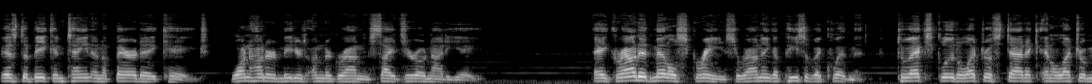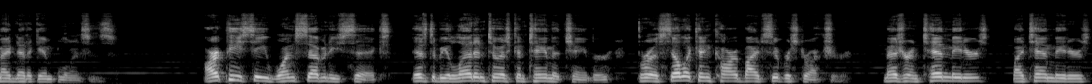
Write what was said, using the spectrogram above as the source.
is to be contained in a Faraday cage, 100 meters underground in Site-098. A grounded metal screen surrounding a piece of equipment to exclude electrostatic and electromagnetic influences. RPC-176 is to be led into its containment chamber through a silicon carbide superstructure, measuring 10 meters by 10 meters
